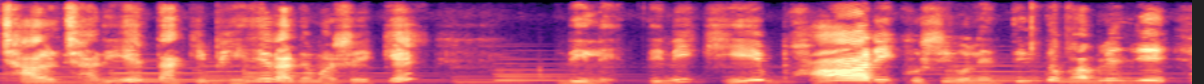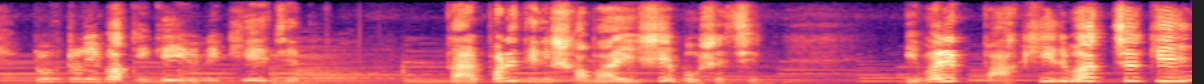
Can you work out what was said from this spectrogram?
ছাল ছাড়িয়ে তাকে ভেজে রাজামশাইকে দিলে। তিনি খেয়ে ভারী খুশি হলেন। তিনি তো ভাবলেন যে টুনটুনি পাখিকেই উনি খেয়েছেন। তারপরে তিনি সভায় এসে বসেছেন। এবারে পাখির বাচ্চাকে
